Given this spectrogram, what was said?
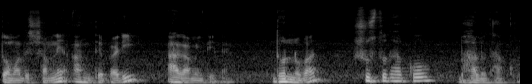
তোমাদের সামনে আনতে পারি আগামী দিনে। ধন্যবাদ, সুস্থ থাকো, ভালো থাকো।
